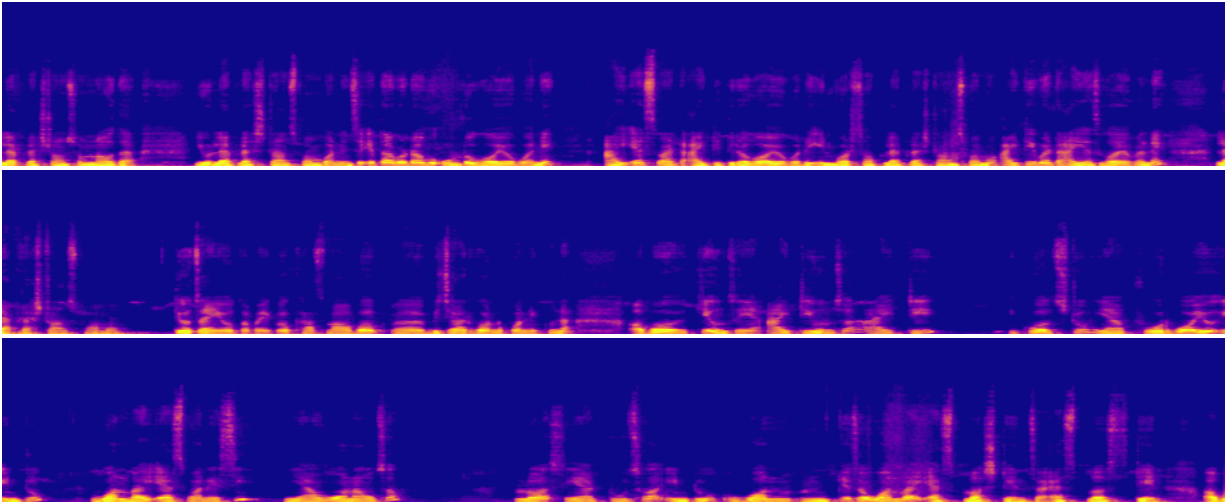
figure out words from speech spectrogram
ल्याप्लास ट्रान्सफर्म लाउँदा यो ल्याप्लास ट्रान्सफर्म भनिन्छ। यताबाट अब उल्टो गयो भने आइएसबाट आइटीतिर गयो भने इन्भर्स अफ ल्याप्लास ट्रान्सफर्म हो। आइटीबाट आइएस गयो भने ल्याप्लास ट्रान्सफर्म हो। त्यो चाहिँ हो तपाईँको खासमा अब विचार गर्नुपर्ने कुरा। अब के हुन्छ यहाँ? आइटी हुन्छ। आइटी इक्वल्स टु यहाँ फोर भयो इन्टु वान बाई एस भनेपछि यहाँ वान आउँछ। प्लस यहाँ टू छ इन्टु वान के छ? One by s plus ten छ। एस प्लस टेन अब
